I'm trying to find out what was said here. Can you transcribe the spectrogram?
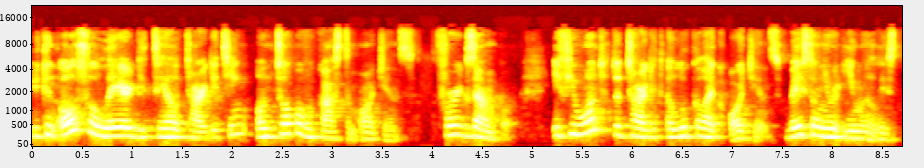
You can also layer detailed targeting on top of a custom audience. For example, if you wanted to target a lookalike audience based on your email list,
